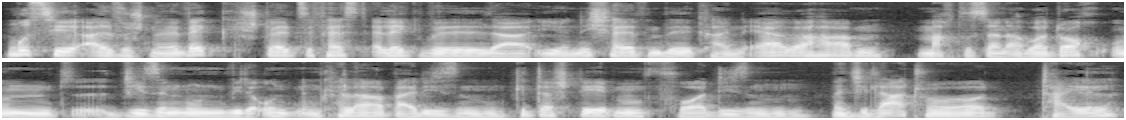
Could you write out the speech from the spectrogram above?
Muss hier also schnell weg, stellt sie fest, Alec will da ihr nicht helfen, will keinen Ärger haben, macht es dann aber doch und äh, die sind nun wieder unten im Keller bei diesem Gitterstäben vor diesem Ventilator-Teil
